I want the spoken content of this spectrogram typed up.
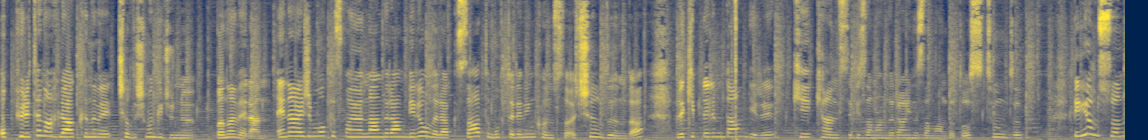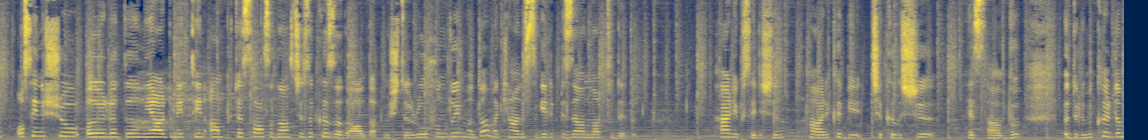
o püriten ahlakını ve çalışma gücünü bana veren, enerjimi o kısma yönlendiren biri olarak zat-ı muhteremin konusu açıldığında rakiplerimden biri ki kendisi bir zamanlar aynı zamanda dostumdu. Biliyor musun o seni şu ağırladığın, yardım ettiğin ampute salsa dansçısı kızla da aldatmıştı. Ruhun duymadı ama kendisi gelip bize anlattı dedi. Her yükselişin harika bir çakılışı hesabı. Ödülümü kırdım,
